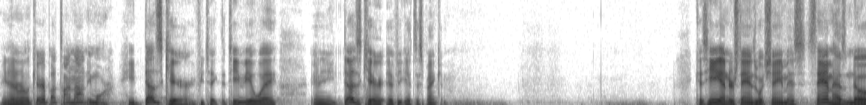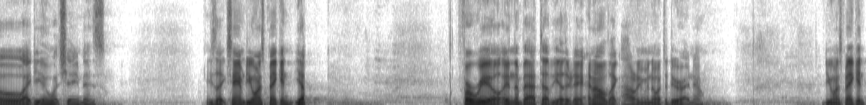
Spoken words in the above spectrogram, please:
he doesn't really care about timeout anymore. He does care if you take the TV away, and he does care if he gets a spanking. Because he understands what shame is. Sam has no idea what shame is. He's like, Sam, do you want a spanking? Yep. For real, in the bathtub the other day. And I was like, I don't even know what to do right now. Do you want a spanking?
